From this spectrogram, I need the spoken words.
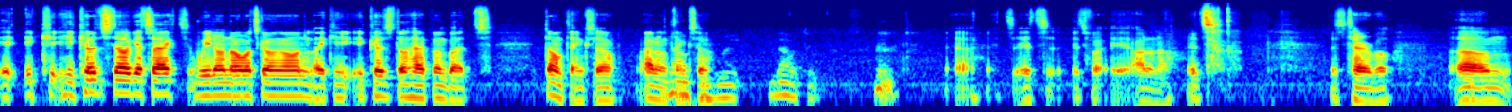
it, it he could still get sacked. We don't know what's going on. Like he, it could still happen, but don't think so. I don't think so. Doubt it. Doubt it. Yeah, it's it's it's I don't know. It's it's terrible. Um,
